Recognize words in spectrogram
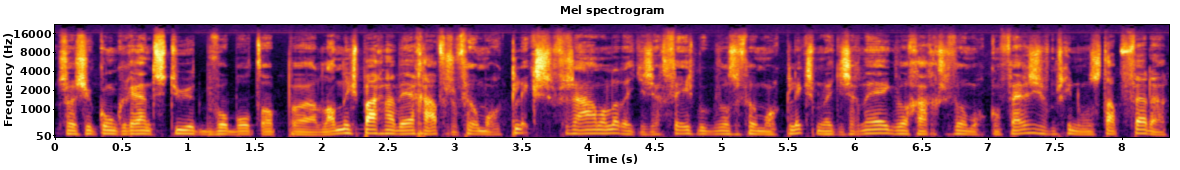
zoals je concurrent stuurt bijvoorbeeld op landingspagina weergave. Zoveel mogelijk kliks verzamelen. Dat je zegt Facebook wil zoveel mogelijk kliks. Maar dat je zegt nee ik wil graag zoveel mogelijk conversies misschien nog een stap verder.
